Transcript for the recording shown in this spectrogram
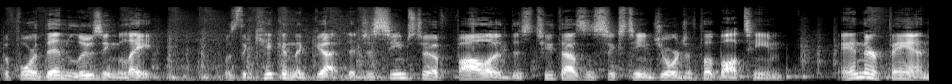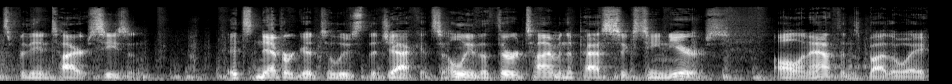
before then losing late, was the kick in the gut that just seems to have followed this 2016 Georgia football team and their fans for the entire season. It's never good to lose the Jackets, only the third time in the past 16 years. All in Athens, by the way.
